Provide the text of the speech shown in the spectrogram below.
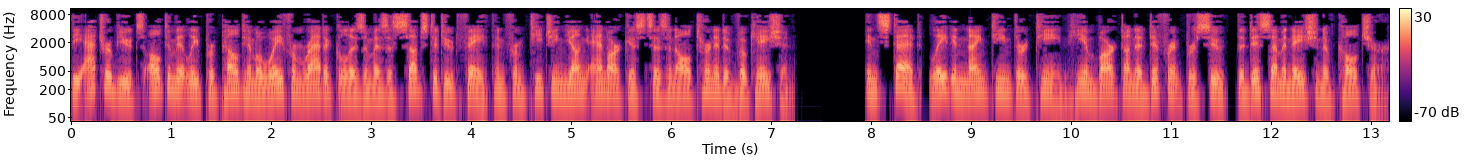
The attributes ultimately propelled him away from radicalism as a substitute faith and from teaching young anarchists as an alternative vocation. Instead, late in 1913 he embarked on a different pursuit, the dissemination of culture.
